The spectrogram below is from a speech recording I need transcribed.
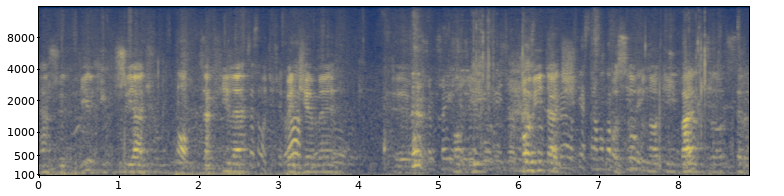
Naszych wielkich przyjaciół. O. Za chwilę będziemy e, mogli powitać osobno i bardzo serdecznie.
